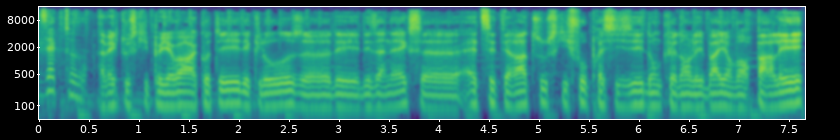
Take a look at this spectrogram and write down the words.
Exactement. avec tout ce qu'il peut y avoir à côté, des clauses, euh, des, des annexes, euh, etc. Tout ce qu'il faut préciser donc dans les bails, on va en reparler,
